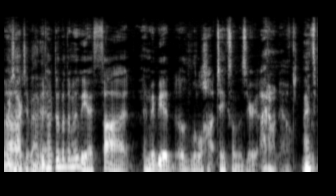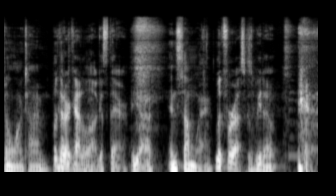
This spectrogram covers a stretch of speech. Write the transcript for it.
or we talked about we it. talked about the movie. I thought, and maybe a, a little hot takes on the series. I don't know. it's been a long time. Look at our catalog; it's there. Yeah, in some way. Look for us because we don't.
